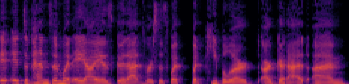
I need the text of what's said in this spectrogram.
it, it depends on what AI is good at versus what what people are are good at. Um,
